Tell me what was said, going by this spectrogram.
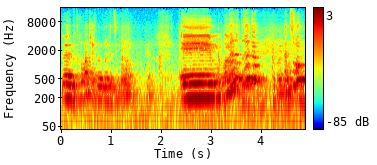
זה דוקטורט שיש בבריאות הציבור, אה, אומרת, רגע, עצרו,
